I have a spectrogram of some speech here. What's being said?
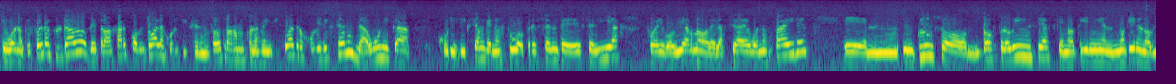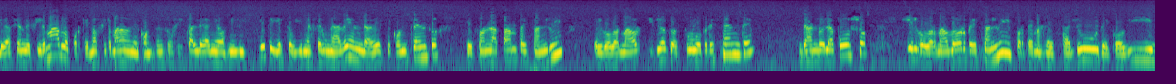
que bueno, que fue el resultado de trabajar con todas las jurisdicciones. Nosotros trabajamos con las 24 jurisdicciones, la única jurisdicción que no estuvo presente ese día fue el gobierno de la ciudad de Buenos Aires, eh, incluso dos provincias que no tienen no tienen obligación de firmarlo porque no firmaron el consenso fiscal del año 2017 y esto viene a ser una adenda de ese consenso que son La Pampa y San Luis. El gobernador Quirioto estuvo presente dando el apoyo y el gobernador de San Luis por temas de salud de covid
